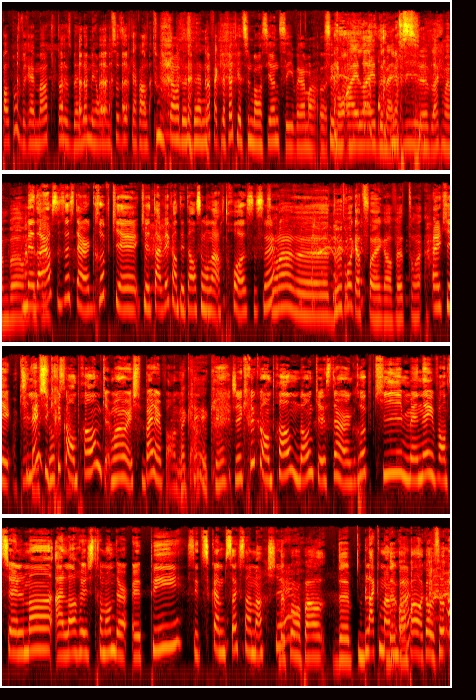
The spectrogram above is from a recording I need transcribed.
parle pas vraiment tout le temps de ce band-là, mais on aime ça dire qu'elle parle tout le temps de ce band-là. Fait que le fait que tu le mentionnes, c'est vraiment. C'est mon highlight de ma vie, le Black Mamba. Mais d'ailleurs, c'est ça, c'était un groupe que, que t'avais quand t'étais en secondaire 3, c'est ça? Secondaire euh, 2, 3, 4, 5, en fait. Ouais. OK. Puis là, j'ai cru comprendre que... Ouais, ouais, je suis bien informée OK. OK. J'ai cru comprendre donc que c'était un groupe qui menait éventuellement à l'enregistrement d'un EP. C'est-tu comme ça que ça marchait? De quoi on parle? De Black De- Mamba? on parle encore de ça?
